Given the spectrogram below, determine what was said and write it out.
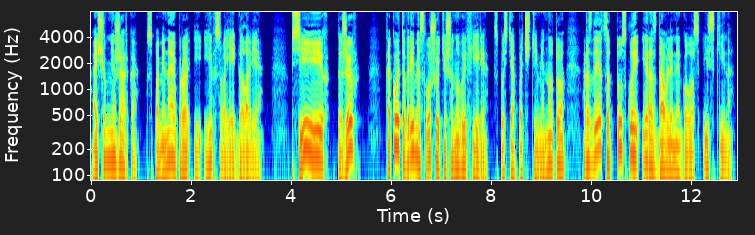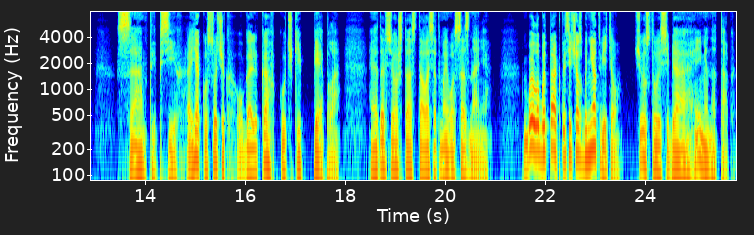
А еще мне жарко. Вспоминаю про ИИ в своей голове. «Псих! Ты жив?» Какое-то время слушаю тишину в эфире. Спустя почти минуту раздается тусклый и раздавленный голос из кино. «Сам ты псих, а я кусочек уголька в кучке пепла. Это все, что осталось от моего сознания. Было бы так, ты сейчас бы не ответил. Чувствую себя именно так.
